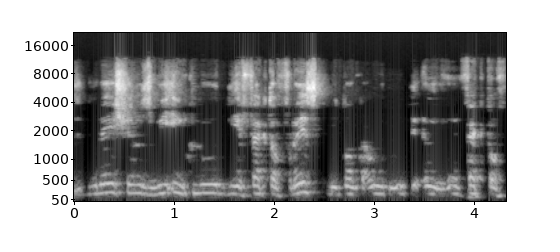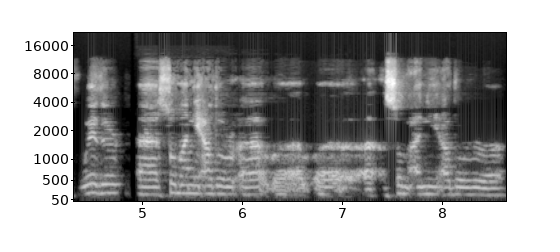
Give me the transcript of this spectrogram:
the durations. We include the effect of risk. We talk the effect of weather uh, so many other uh, uh, so many other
